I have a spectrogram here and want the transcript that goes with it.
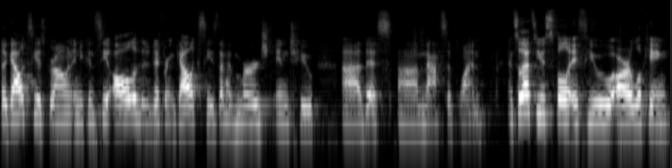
the galaxy has grown, and you can see all of the different galaxies that have merged into uh, this uh, massive one. And so that's useful if you are looking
